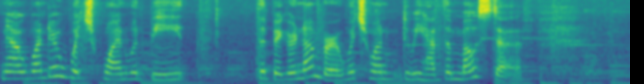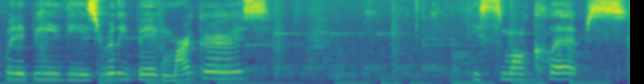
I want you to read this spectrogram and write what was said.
Now I wonder which one would be the bigger number. Which one do we have the most of? Would it be these really big markers? These small clips?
